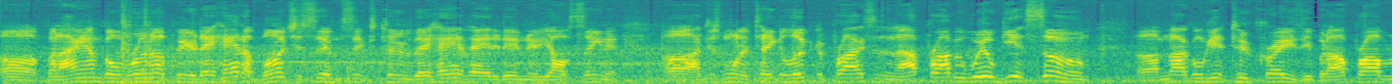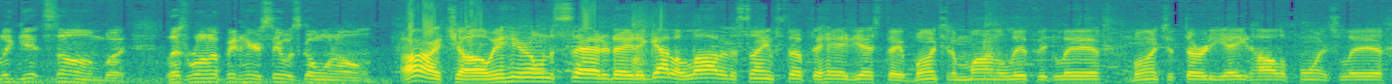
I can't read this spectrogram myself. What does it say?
Uh, but I am gonna run up here. They had a bunch of 762. They have had it in there. Y'all seen it. Uh, I just want to take a look at the prices, and I probably will get some. Uh, I'm not gonna get too crazy, but I'll probably get some. But let's run up in here and see what's going on. All right, y'all. In here on the Saturday, they got a lot of the same stuff they had yesterday. A bunch of the monolithic left, bunch of 38 hollow points left.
